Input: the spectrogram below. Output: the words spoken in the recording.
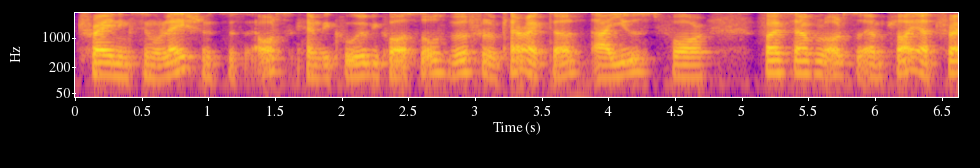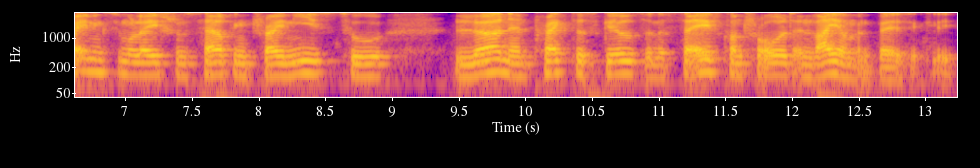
training simulations, this also can be cool because those virtual characters are used for, for example, also employer training simulations, helping trainees to learn and practice skills in a safe, controlled environment, basically.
